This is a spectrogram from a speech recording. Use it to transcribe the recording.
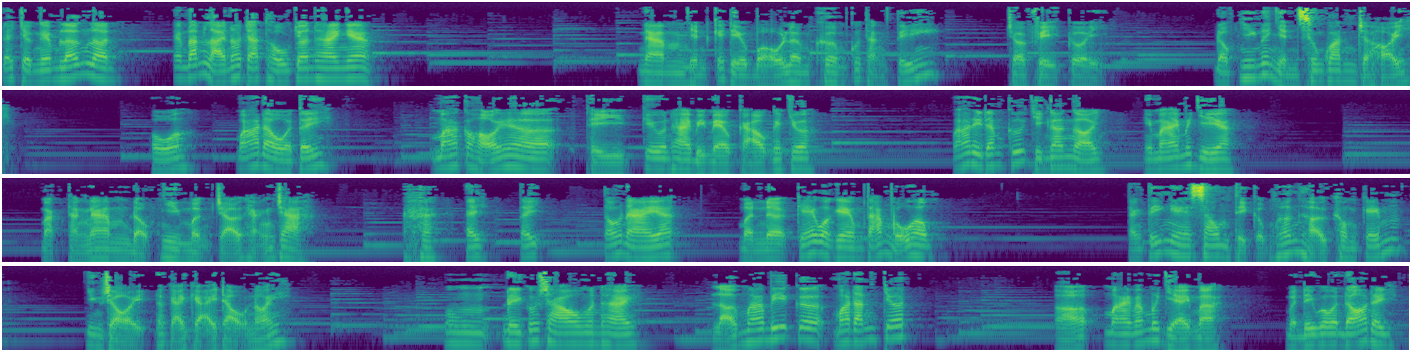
Để chừng em lớn lên, Em đánh lại nó trả thù cho anh hai nha. Nam nhìn cái điệu bộ lơm khơm của thằng Tí Rồi phì cười. Đột nhiên nó nhìn xung quanh rồi hỏi, Ủa, má đâu rồi Tí Má có hỏi ờ, thì kêu anh hai bị mèo cào nghe chưa? Má đi đám cưới chị Ngân rồi, Ngày mai mới về à? Mặt thằng Nam đột nhiên mừng trở hẳn ra. Ê, Tí, Tối nay á, Mình ờ, ké kéo qua ghe ông Tám ngủ không? Thằng Tí nghe xong thì cũng hớn hở không kém, Nhưng rồi nó gãi gãi đầu nói ừ, Đi có sao không anh hai? Lỡ má biết ờ, má đánh chết. Ờ mai má mới về mà, Mình đi qua bên đó đi.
